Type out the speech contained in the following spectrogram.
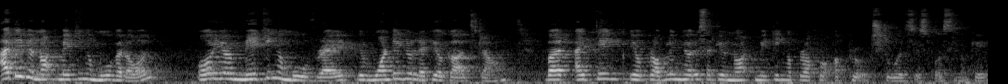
Either you're not making a move at all or you're making a move, right? You're wanting to let your guards down. But I think your problem here is that you're not making a proper approach towards this person, okay?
